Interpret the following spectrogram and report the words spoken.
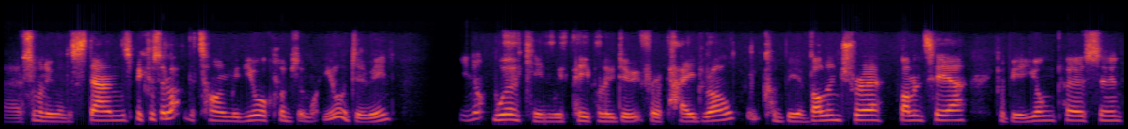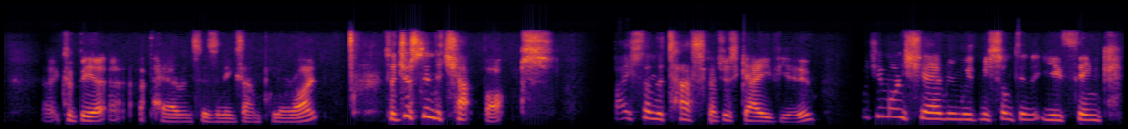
uh, someone who understands. Because a lot of the time with your clubs and what you're doing, you're not working with people who do it for a paid role. It could be a volunteer, volunteer, could be a young person, uh, it could be a, a parent, as an example. All right. So just in the chat box, based on the task I just gave you, would you mind sharing with me something that you think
